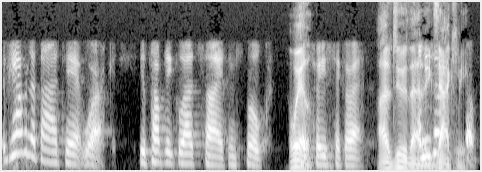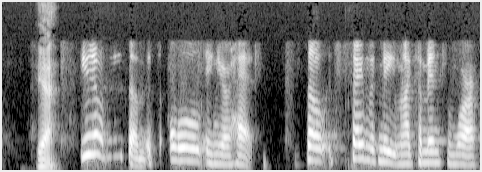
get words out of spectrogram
if you're having a bad day at work, you'll probably go outside and smoke two, three cigarettes. I'll do that And you don't exactly. Yeah. You don't need them. It's all in your head. So it's the same with me when I come in from work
